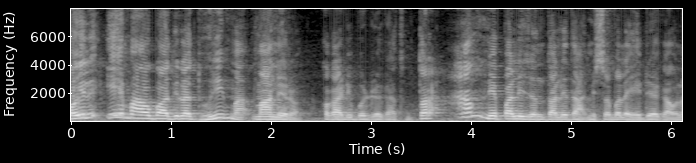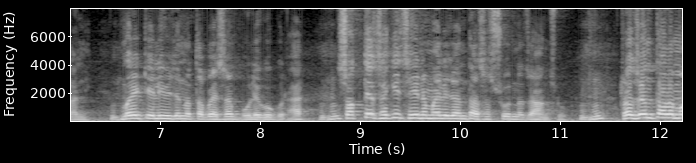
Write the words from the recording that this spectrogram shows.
अहिले ए माओवादीलाई धुरी मानेर अगाडि बढिरहेका छन्। तर आम नेपाली जनताले त हामी सबैलाई हेरिरहेका होला नि। मैले टेलिभिजनमा तपाईँसँग बोलेको कुरा सत्य छ कि छैन मैले जनतासँग सोध्न चाहन्छु। र जनतालाई म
